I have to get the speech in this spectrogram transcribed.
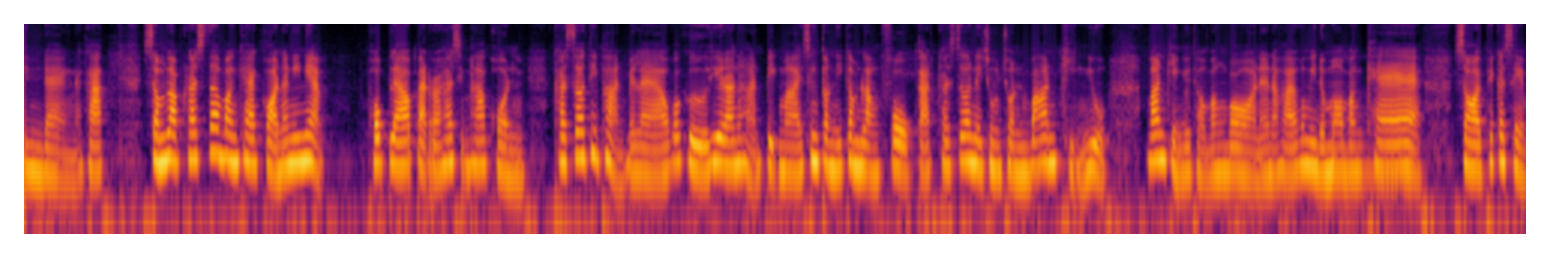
ดินแดงนะคะสำหรับคลัสเตอร์บางแคก่อนหน้านี้เนี่ยพบแล้ว 855 คนคลัสเตอร์ที่ผ่านไปแล้วก็คือที่ร้านอาหารปีกไม้ ซึ่งตอนนี้กำลังโฟกัสคลัสเตอร์ในชุมชนบ้านขิงอยู่ บ้านขิงอยู่แถวบางบอนนะคะ แล้วก็มีเดอะมอลล์บางแค ซอยเพชรเกษม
